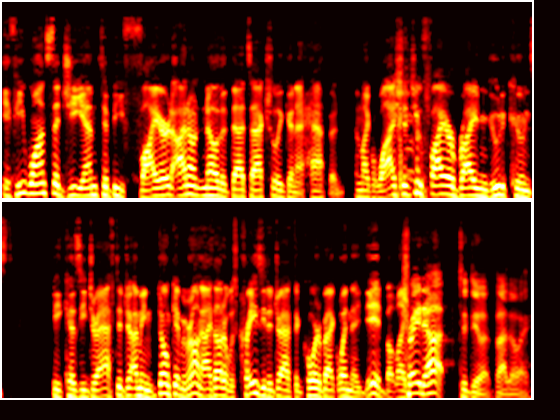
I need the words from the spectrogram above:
if he wants the GM to be fired, I don't know that that's actually going to happen. And like, why should you fire Brian Gutekunst because he drafted? I mean, don't get me wrong. I thought it was crazy to draft a quarterback when they did, but like, trade up to do it. By the way,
